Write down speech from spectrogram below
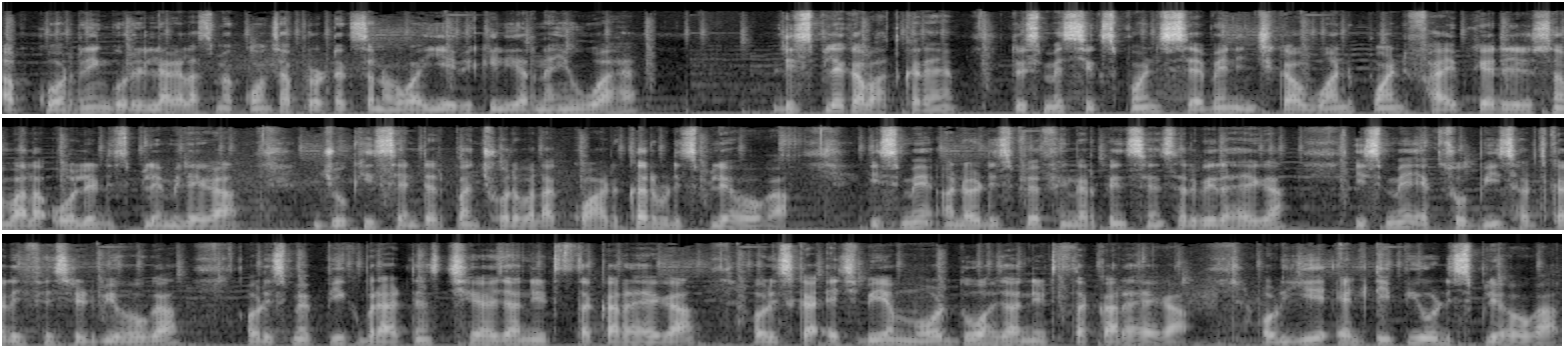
अब कॉर्निंग गोरेला ग्लास में कौन सा प्रोटेक्शन होगा, ये भी क्लियर नहीं हुआ है। डिस्प्ले का बात करें तो इसमें 6.7 इंच का 1.5 के रेजोल्यूशन वाला ओलेड डिस्प्ले मिलेगा, जो कि सेंटर पंचोर वाला क्वाड कर्व डिस्प्ले होगा। इसमें अंडर डिस्प्ले फिंगरप्रिंट सेंसर भी रहेगा, इसमें 120 हर्ट्ज का रिफ्रेश रेट भी होगा, और इसमें पीक ब्राइटनेस 6000 नीट्स तक का रहेगा, और इसका H B M mode 2000 nits तक का रहेगा, और ये एल डिस्प्ले होगा।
